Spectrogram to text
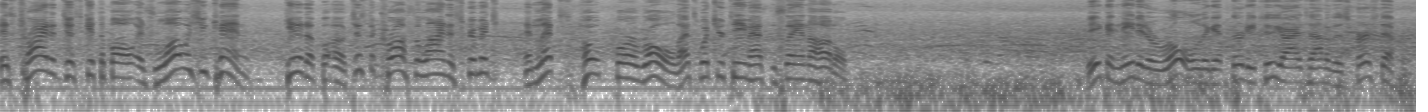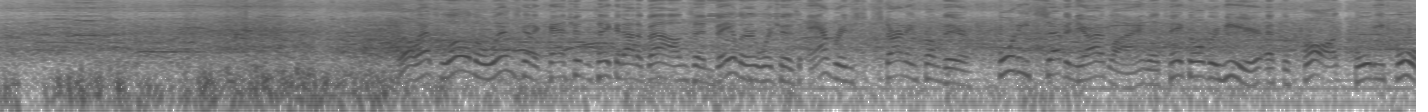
is try to just get the ball as low as you can. Get it up, uh, just across the line of scrimmage, and let's hope for a roll. That's what your team has to say in the huddle. Deacon needed a roll to get 32 yards out of his first effort. Well, that's low. The wind's going to catch it and take it out of bounds. And Baylor, which has averaged starting from their 47-yard line, will take over here at the Frog 44.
